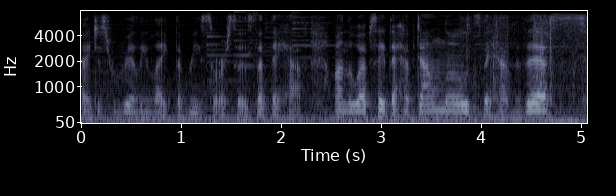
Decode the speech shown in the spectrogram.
I just really like the resources that they have. On the website, they have downloads, they have this,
